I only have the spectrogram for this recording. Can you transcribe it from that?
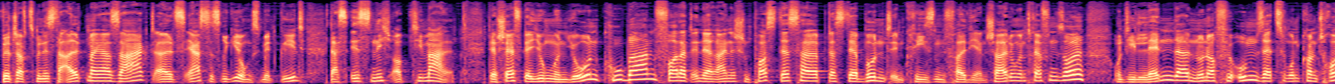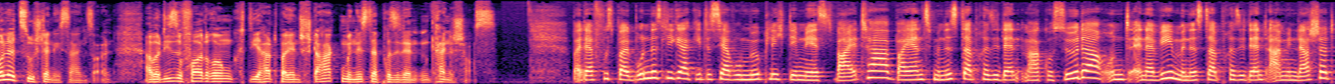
Wirtschaftsminister Altmaier sagt als erstes Regierungsmitglied, das ist nicht optimal. Der Chef der Jungen Union, Kuban, fordert in der Rheinischen Post deshalb, dass der Bund im Krisenfall die Entscheidungen treffen soll und die Länder nur noch für Umsetzung und Kontrolle zuständig sein sollen. Aber diese Forderung, die hat bei den starken Ministerpräsidenten keine Chance. Bei der Fußball-Bundesliga geht es ja womöglich demnächst weiter. Bayerns Ministerpräsident Markus Söder und NRW-Ministerpräsident Armin Laschet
